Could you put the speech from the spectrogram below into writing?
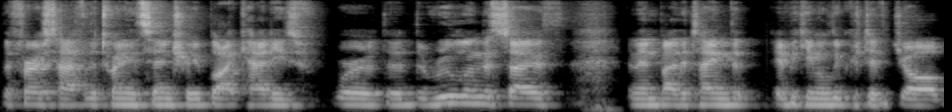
the first half of the 20th century, black caddies were the, the rule in the South. And then by the time that it became a lucrative job,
